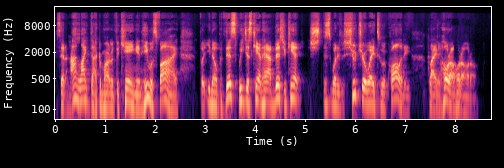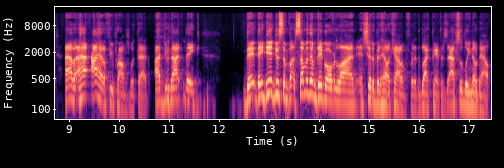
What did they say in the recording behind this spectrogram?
Said I like Dr. Martin Luther King and he was fine, but you know, but this we just can't have this. You can't. Sh- this is what it, shoot your way to equality. Like, hold on, hold on, hold on. I have I have a few problems with that. I do not think they they did do some. Some of them did go over the line and should have been held accountable for that. The Black Panthers, absolutely no doubt.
